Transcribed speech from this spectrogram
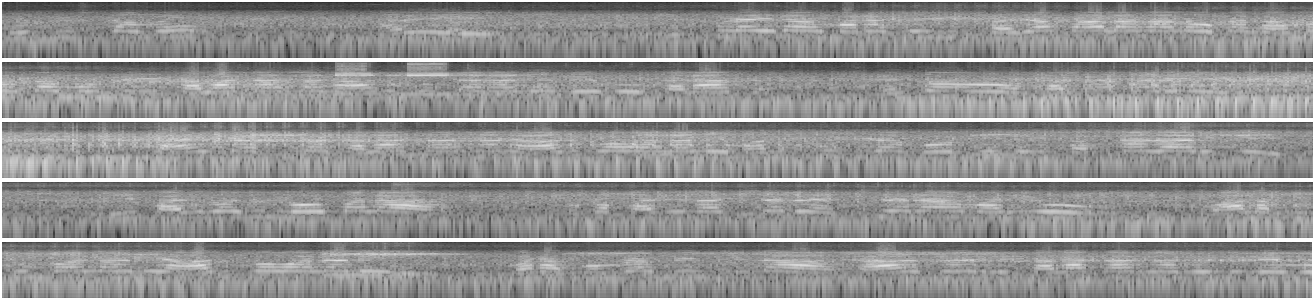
దుర్దృష్టము. అది ఇప్పుడైనా మనకు ఈ ప్రజాపాలనలో ఒక నమ్మకం ఉంది కళాకారులను ఆదుకుంటారని మేము కళా ఎంతో కష్టపడి స్థాయికి వచ్చిన కళాకారులను ఆదుకోవాలని మనస్ఫూర్తిగా కోరుకుంటూ ఈ సప్న గారికి ఈ పది రోజుల లోపల ఒక పది లక్షలు ఎక్స్ట్రా మరియు వాళ్ళ కుటుంబాలని ఆదుకోవాలని మన కుమ్రంభీం జిల్లా కాశ్మీర్ కళాకారుల నుండి మేము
